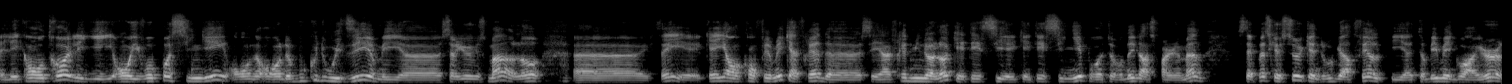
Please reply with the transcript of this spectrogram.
Les contrats, les- on ne va pas signer. On, a- on a beaucoup de oui dire, mais euh, sérieusement, là, euh, tu sais, quand ils ont confirmé qu'Alfred, euh, c'est Alfred Minola qui a, été, qui a été signé pour retourner dans Spider-Man, c'était presque sûr qu'Andrew Garfield et Tobey Maguire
